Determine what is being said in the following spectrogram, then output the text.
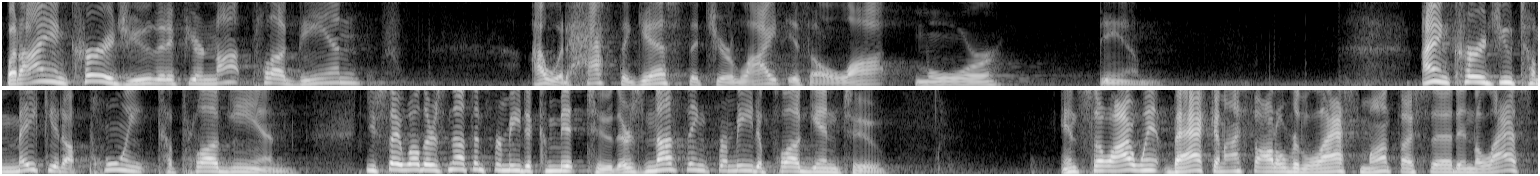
But I encourage you that if you're not plugged in, I would have to guess that your light is a lot more dim. I encourage you to make it a point to plug in, You say, well, there's nothing for me to commit to, there's nothing for me to plug into. And so I went back and I thought over the last month, I said, in the last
